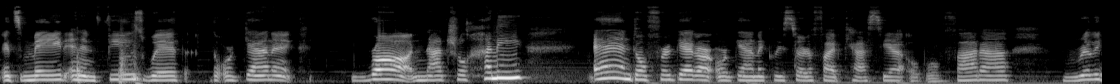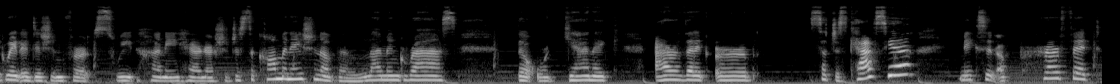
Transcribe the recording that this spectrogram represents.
It's made and infused with the organic, raw, natural honey and don't forget our organically certified Cassia obovata. Really great addition for sweet honey hair nourisher. Just a combination of the lemongrass, the organic Ayurvedic herb such as Cassia makes it a perfect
